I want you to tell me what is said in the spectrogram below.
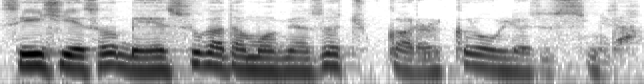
3시에서 매수가 담으면서 주가를 끌어올려 줬습니다.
